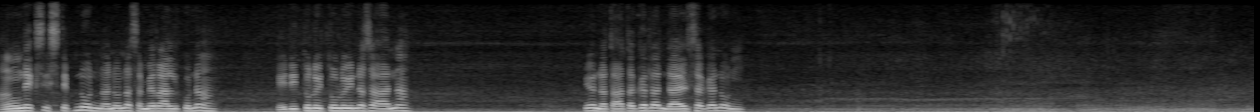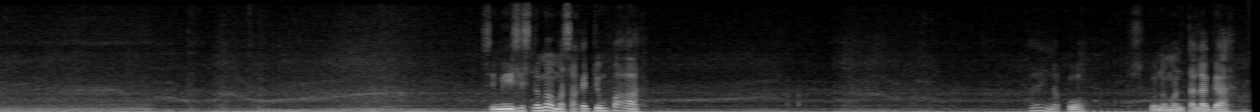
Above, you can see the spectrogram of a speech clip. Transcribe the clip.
ang next step nun, ano na, sa Meralco na. Eh di tuloy-tuloy na sana. Yun, natatagalan dahil sa ganun. Si Mrs. naman, masakit yung paa. Ay, nako. Ko naman talaga.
